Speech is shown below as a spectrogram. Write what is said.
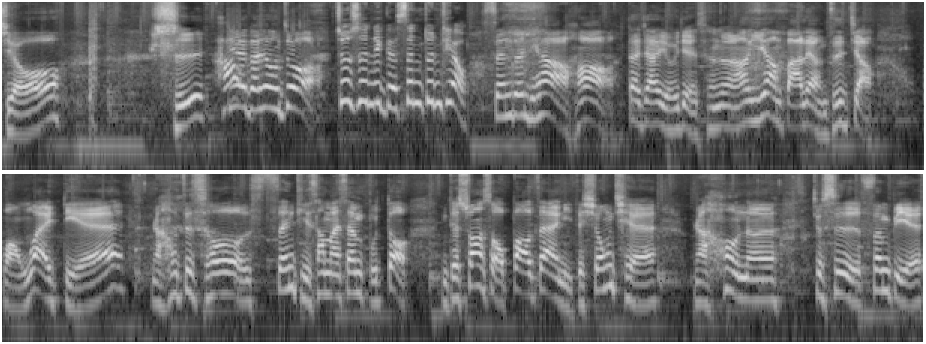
九。十，第二个动作。就是那个深蹲跳，深蹲跳哈，大家有一点深蹲，然后一样把两只脚往外叠，然后这时候身体上半身不动，你的双手抱在你的胸前，然后呢就是分别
